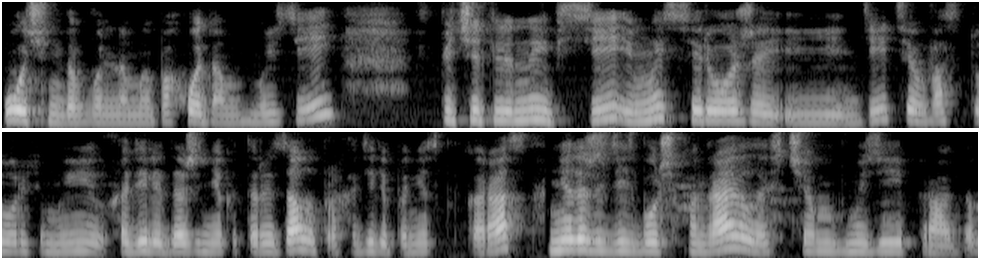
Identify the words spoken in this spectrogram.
Очень довольны мы походом в музей. Впечатлены все, и мы с Сережей, и дети в восторге. Мы ходили даже некоторые залы, проходили по несколько раз. Мне даже здесь больше понравилось, чем в музее Прада.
